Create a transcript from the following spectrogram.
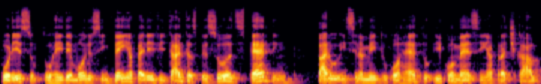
Por isso, o rei demônio se empenha para evitar que as pessoas despertem para o ensinamento correto e comecem a praticá-lo.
